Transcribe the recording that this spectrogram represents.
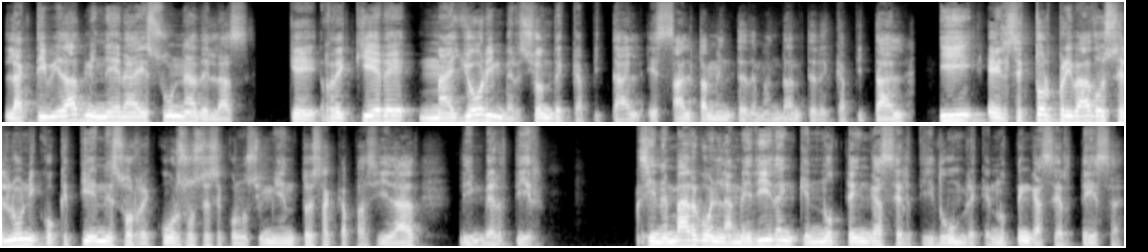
La actividad minera es una de las que requiere mayor inversión de capital, es altamente demandante de capital y el sector privado es el único que tiene esos recursos, ese conocimiento, esa capacidad de invertir. Sin embargo, en la medida en que no tenga certidumbre, que no tenga certeza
